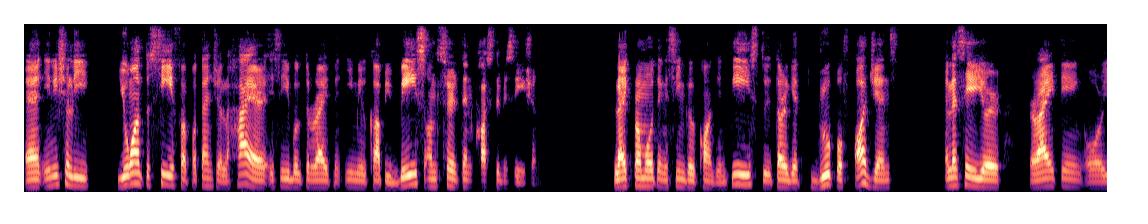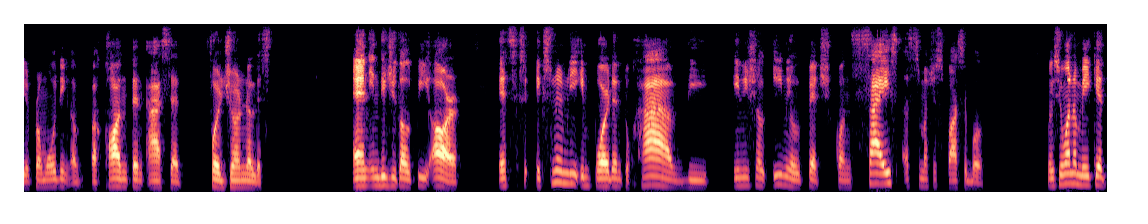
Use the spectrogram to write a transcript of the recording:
And initially, you want to see if a potential hire is able to write an email copy based on certain customization, like promoting a single content piece to a target group of audience. And let's say you're writing or you're promoting a, a content asset for journalists. And in digital PR, it's extremely important to have the initial email pitch concise as much as possible because you want to make it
